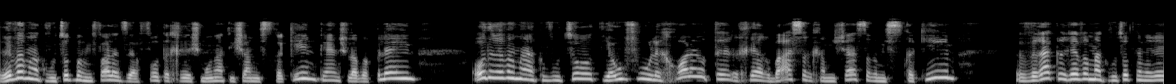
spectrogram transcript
רבע מהקבוצות במפעל הזה עפות אחרי שמונה תשעה משחקים, כן, שלב ה play-in, עוד רבע מהקבוצות יעופו לכל היותר אחרי 14-15 משחקים, ורק רבע מהקבוצות כנראה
